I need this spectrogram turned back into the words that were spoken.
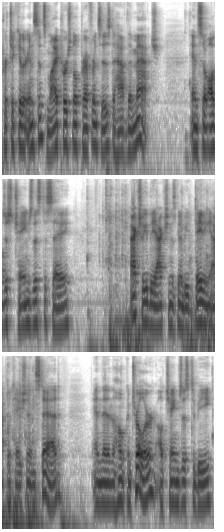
particular instance, my personal preference is to have them match. And so I'll just change this to say, actually the action is going to be dating application instead. And then in the home controller, I'll change this to be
